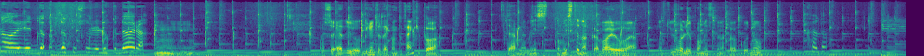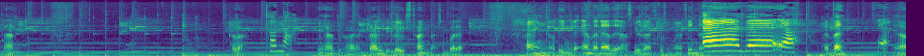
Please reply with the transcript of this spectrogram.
når dere skulle lukke døra Mm. Og så er det jo Grunnen til at jeg kom til å tenke på det med mist, å miste noe, var jo eh, at du holder jo på å miste noe akkurat nå. Hva da? Her. Hva da? Tenna. Ja, du har en veldig løs tann der som bare henger og dingler. En der nede. ja. Skal vi se hvordan vi finner den. Er det Ja. Er det den? Ja. Ja.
